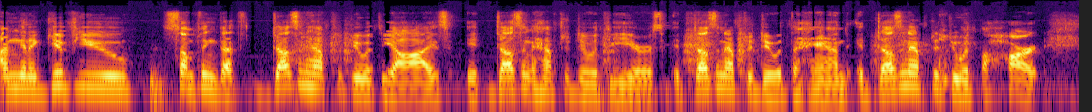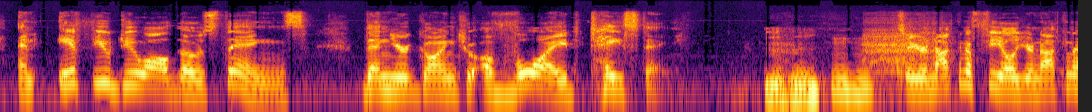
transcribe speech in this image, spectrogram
I'm going to give you something that doesn't have to do with the eyes. It doesn't have to do with the ears. It doesn't have to do with the hand. It doesn't have to do with the heart. And if you do all those things, then you're going to avoid tasting. Mm-hmm. So you're not going to feel, you're not going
